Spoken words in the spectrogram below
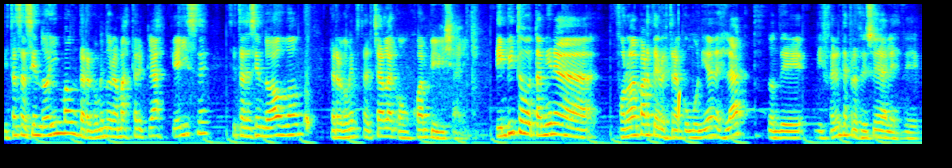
Si estás haciendo inbound, te recomiendo una masterclass que hice. Si estás haciendo outbound, te recomiendo esta charla con Juan Pivillani. Te invito también a formar parte de nuestra comunidad de Slack, donde diferentes profesionales de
